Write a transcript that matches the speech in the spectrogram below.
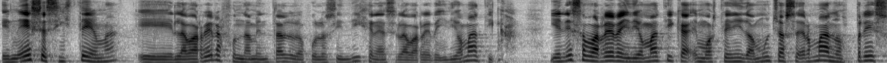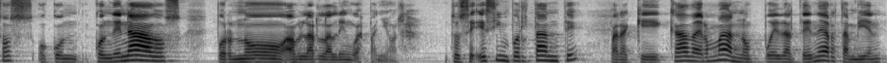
en ese sistema eh, la barrera fundamental de los pueblos indígenas es la barrera idiomática. Y en esa barrera idiomática hemos tenido a muchos hermanos presos o condenados por no hablar la lengua española. Entonces es importante para que cada hermano pueda tener también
